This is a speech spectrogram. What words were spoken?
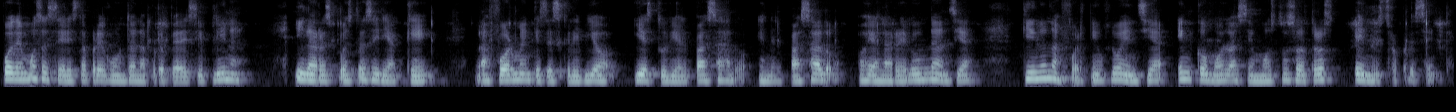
podemos hacer esta pregunta a la propia disciplina y la respuesta sería que la forma en que se escribió y estudió el pasado en el pasado, o sea, la redundancia, tiene una fuerte influencia en cómo lo hacemos nosotros en nuestro presente.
